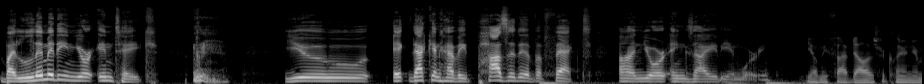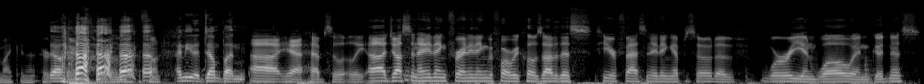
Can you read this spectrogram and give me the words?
by limiting your intake. you it, that can have a positive effect on your anxiety and worry. You owe me five dollars for clearing your mic and the, or clearing your throat on the microphone. I need a dump button. Uh, yeah, absolutely. Uh, Justin, anything for anything before we close out of this here fascinating episode of worry and woe and goodness?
